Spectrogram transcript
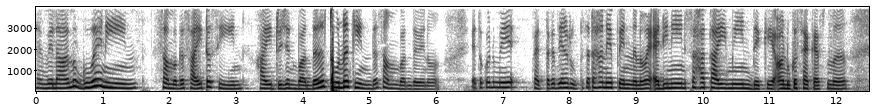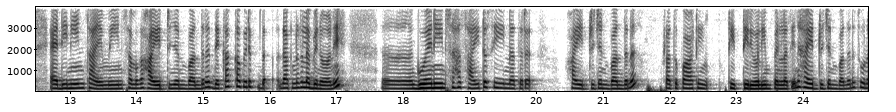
හැම වෙලාවෙම ගුවැනීන් සමග සයිටොසීන් හයිඩ්‍රජන් බන්ධන තුනකින්ද සම්බන්ධ වෙනවා. එතකොට මේ පැත්තක තියෙන රූප සටහනේ පෙන්නනවා ඇඩිනීන් සහ තයිමීන් දෙකේ අණුක සැකැස්ම ඇඩිනීන් තයිමීන් සමග හයිඩ්‍රජන් බන්ධන දෙකක් අපිට දක්නට ලැබෙනවානේ. ගුවැනීන් සහ සයිටොසීන් අතර හයිඩ්‍රජන් බන්ධන රතු පාටින් තිත්තිරි වලින් පෙන්ලා තියෙන හයිඩ්‍රජන් බන්ධන තුනක්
